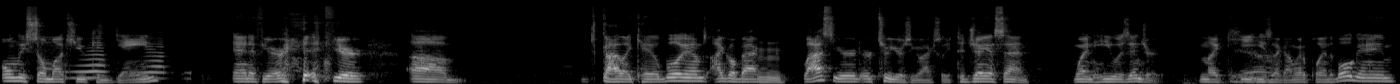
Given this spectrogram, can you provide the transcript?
only so much you can gain and if you're if you're um a guy like caleb williams i go back Mhm. last year or two years ago actually to jsn when he was injured And like he, he's like, I'm gonna play in the bowl game.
